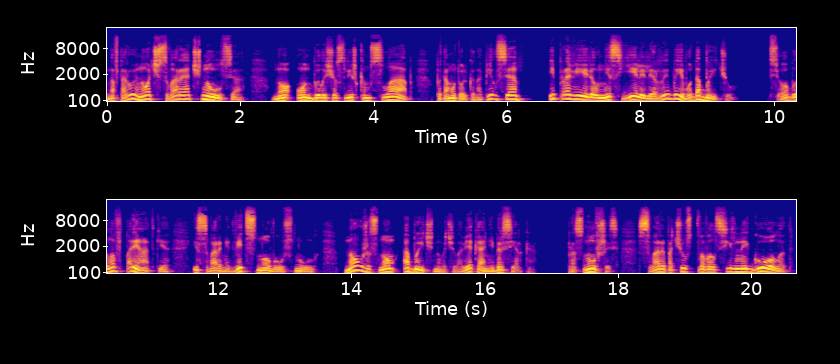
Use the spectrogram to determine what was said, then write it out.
На вторую ночь Свары очнулся, но он был еще слишком слаб, потому только напился и проверил, не съели ли рыбы его добычу. Все было в порядке, и Свара-медведь снова уснул, но уже сном обычного человека, а не берсерка. Проснувшись, Свары почувствовал сильный голод,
